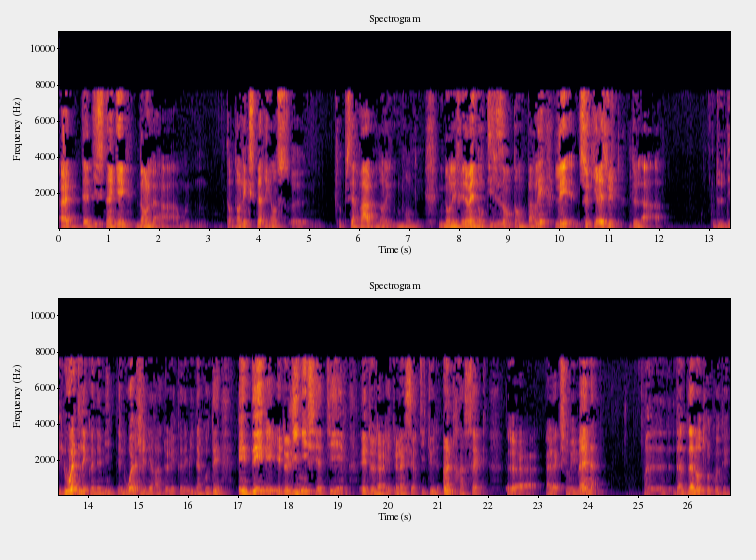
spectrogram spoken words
à, distinguer dans la dans, l'expérience euh, observable dans les, dans, les, phénomènes dont ils entendent parler, les, ce qui résulte de la, de, des lois de l'économie, des lois générales de l'économie d'un côté, et, des, et, de l'initiative et de l'incertitude intrinsèque euh, à l'action humaine d'un autre côté.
